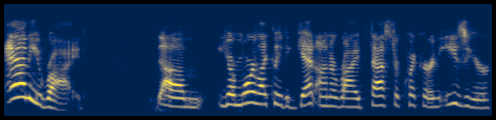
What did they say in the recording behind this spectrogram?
any ride, um, you're more likely to get on a ride faster, quicker, and easier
